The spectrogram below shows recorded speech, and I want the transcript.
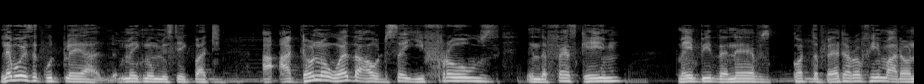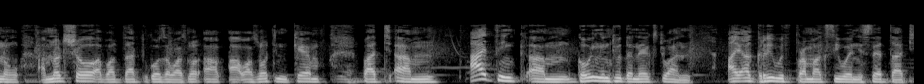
Lebo is a good player, make no mistake, but I, I don't know whether I would say he froze in the first game. Maybe the nerves got the better of him. I don't know. I'm not sure about that because I was not I, I was not in camp. But um, I think um, going into the next one, I agree with Pramaxi when he said that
